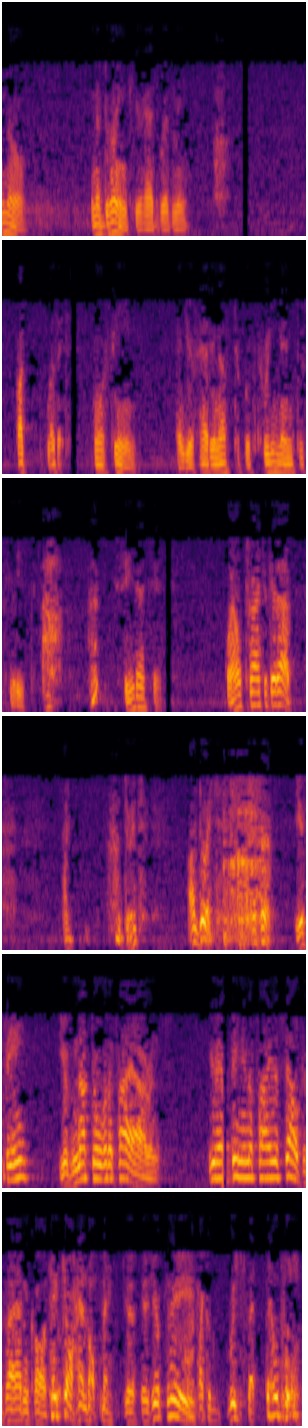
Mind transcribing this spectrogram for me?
No. In a drink you had with me. What was it? Morphine. And you've had enough to put three men to sleep. Ah, See, that's it. Well, try to get up. I'll do it. I'll do it. you see? You've knocked over the fire irons. You'd have been in the fire yourself if I hadn't caught you. Take your hand off me. Just as you please. If I could reach that bell pull.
